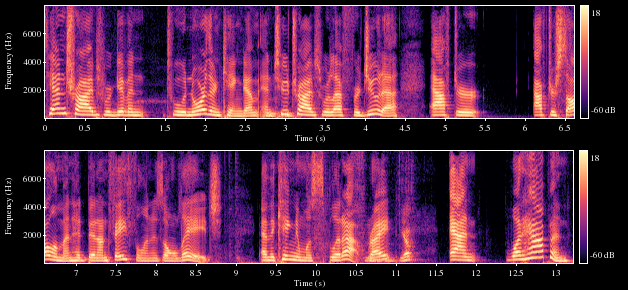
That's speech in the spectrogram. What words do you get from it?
10 tribes were given to a northern kingdom and mm-hmm. two tribes were left for Judah after after Solomon had been unfaithful in his old age and the kingdom was split up, mm-hmm. right? Mm-hmm. Yep. And what happened?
